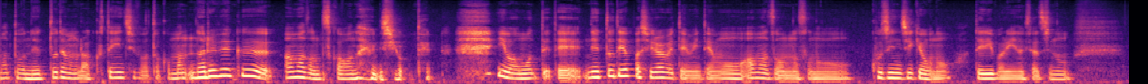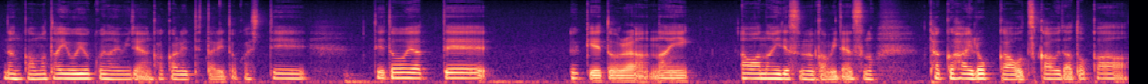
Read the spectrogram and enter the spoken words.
あとネットでも楽天市場とか、ま、なるべくアマゾン使わないようにしようって 今思っててネットでやっぱ調べてみてもアマゾンのその個人事業のデリバリーの人たちのなんかあんま対応良くないみたいなの書かれてたりとかしてでどうやって受け取らない合わないで済むかみたいなその宅配ロッカーを使うだとか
